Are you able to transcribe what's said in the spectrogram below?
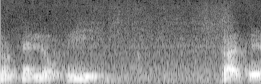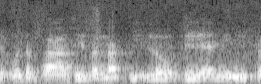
นุษย์ในโลกนี้ ก็ถือพุทธภาสิวนัตติโลเกอนิมิโต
